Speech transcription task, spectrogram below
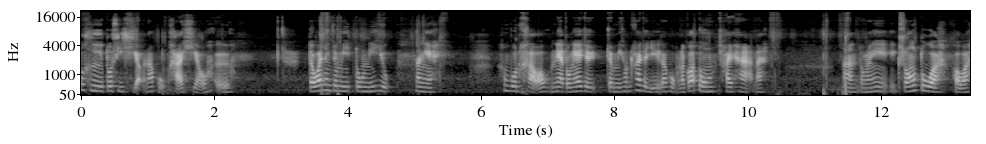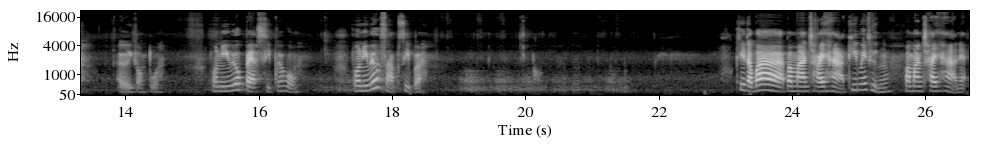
ก็คือตัวสีเขียวนะผมขาเขียว เออ แต่ว่ายังจะมีตรงนี้อยู่นั่นไงข้างบนเขาผมเนี่ยตรงนี้จะจะมีค่อนข้างจะเยอะครับผมแล้วก็ตรงชายหาดนะ นั่นตรงนี้อีกสองตัวพอปะเอออีกสองตัว ตัวนี้เวลแปดสิบครับผม ตัวนี้เวลสามสิบอะโอเคแต่ว่าประมาณชายหาดที่ไม่ถึงประมาณชายหาดเนี่ย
